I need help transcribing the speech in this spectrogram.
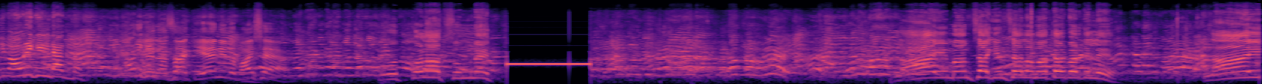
ನೀವು ಅವ್ರಿಗೆ ಈಲ್ಡ್ ಆಗ್ಬೇಡಿ ಅವ್ರಿಗೆ ರಜಾಕ್ ಏನಿದು ಭಾಷೆ? ಕೂತ್ಕೊಳ್ಳೋ ಸುಮ್ನೆ. ಮಾಂಸ ಗಿಂಸ ಎಲ್ಲ ಮಾತಾಡ್ಬಾರ್ದಿಲ್ಲಿ. ನಾಯಿ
